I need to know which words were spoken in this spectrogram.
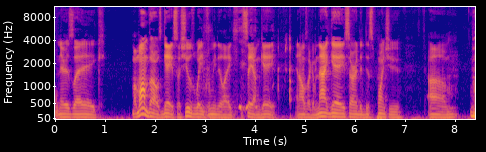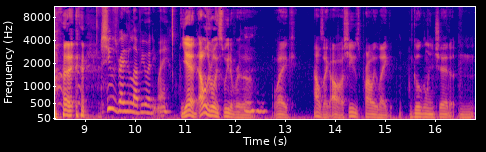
And there's like, my mom thought I was gay, so she was waiting for me to like say I'm gay, and I was like, I'm not gay. Sorry to disappoint you. Um, but She was ready to love you anyway. yeah, that was really sweet of her though. Like, I was like, oh, she was probably like googling shit and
